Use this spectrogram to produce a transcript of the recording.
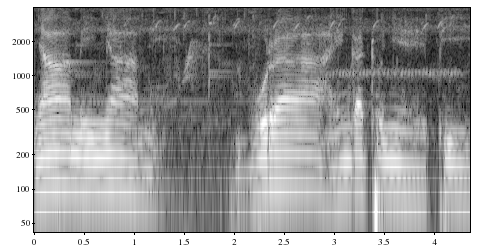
nyami nyami mvura haingatonyepi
